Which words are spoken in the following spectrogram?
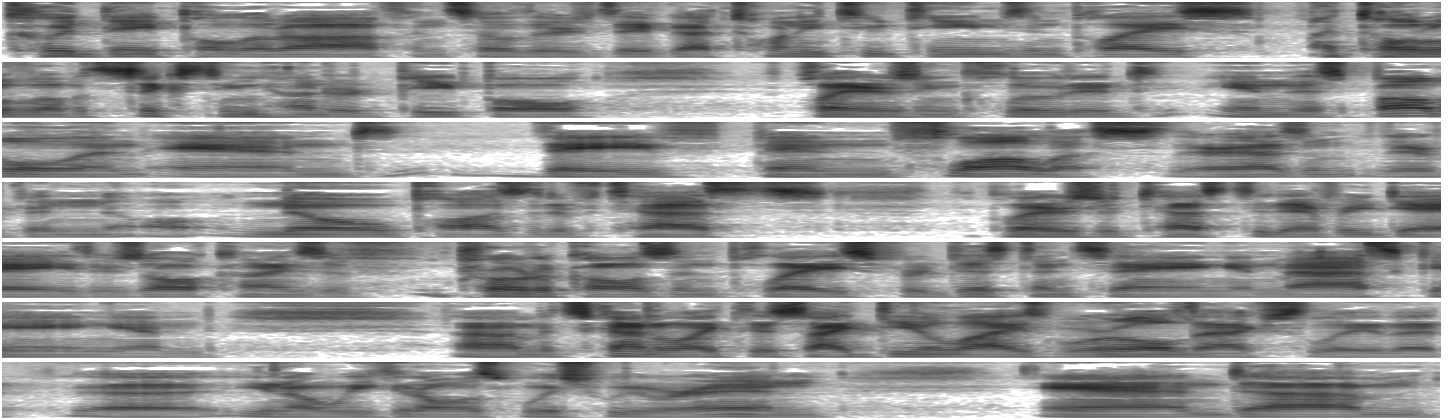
Could they pull it off? And so they've got 22 teams in place, a total of about 1,600 people, players included in this bubble, and and they've been flawless. There hasn't there have been no positive tests. The players are tested every day. There's all kinds of protocols in place for distancing and masking and um, it's kind of like this idealized world, actually, that uh, you know we could almost wish we were in, and um,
